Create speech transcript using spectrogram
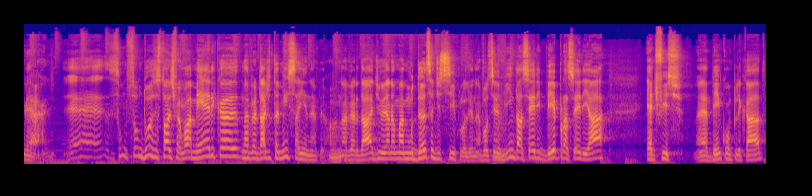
É, é, são, são, duas histórias diferentes. O América, na verdade, também saí, né? Uhum. Na verdade, era uma mudança de ciclo ali, né? Você uhum. vir da Série B para a Série A é difícil, né? é bem complicado,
